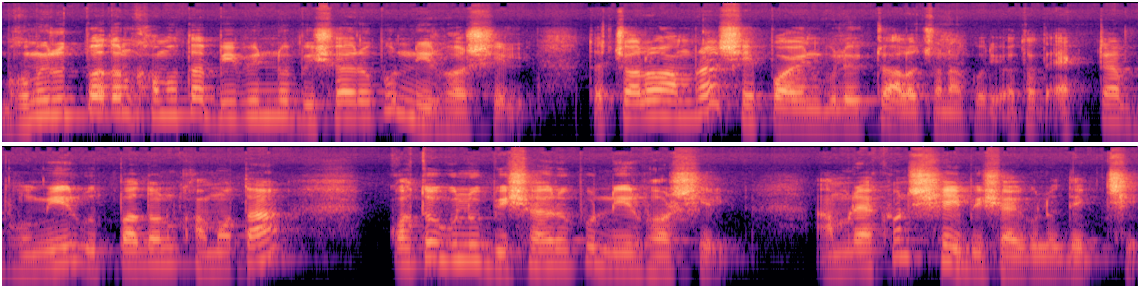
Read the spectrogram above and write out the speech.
ভূমির উৎপাদন ক্ষমতা বিভিন্ন বিষয়ের উপর নির্ভরশীল। তো চলো আমরা সেই পয়েন্টগুলো একটু আলোচনা করি। অর্থাৎ একটা ভূমির উৎপাদন ক্ষমতা কতগুলো বিষয়ের উপর নির্ভরশীল? আমরা এখন সেই বিষয়গুলো দেখছি।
